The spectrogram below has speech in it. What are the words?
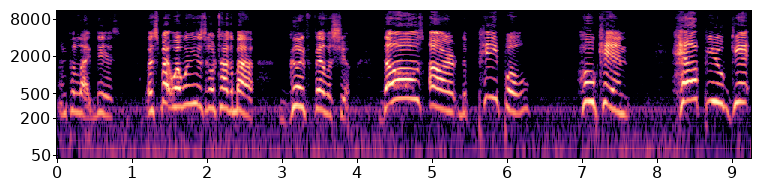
let me put it like this. Respect well, we're just gonna talk about good fellowship. Those are the people who can help you get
